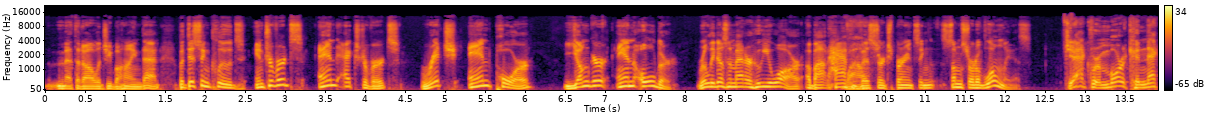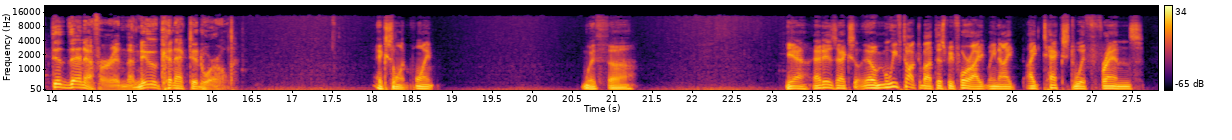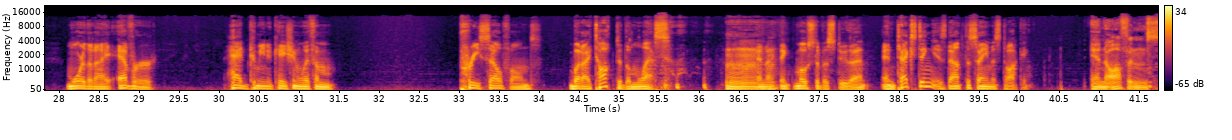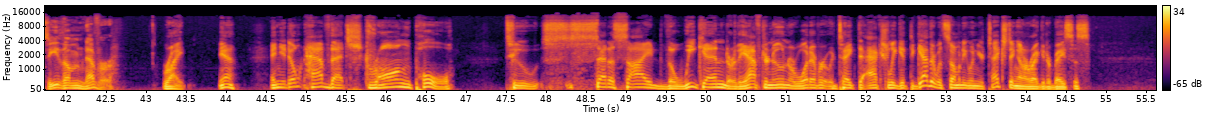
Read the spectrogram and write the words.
methodology behind that, but this includes introverts and extroverts, rich and poor, younger and older. Really doesn't matter who you are. About half wow. of us are experiencing some sort of loneliness. Jack, we're more connected than ever in the new connected world. Excellent point. With, uh, yeah, that is excellent. We've talked about this before. I mean, I, I text with friends more than I ever had communication with them pre cell phones, but I talk to them less. mm-hmm. And I think most of us do that. And texting is not the same as talking. And often see them never. Right. Yeah. And you don't have that strong pull to set aside the weekend or the afternoon or whatever it would take to actually get together with somebody when you're texting on a regular basis.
